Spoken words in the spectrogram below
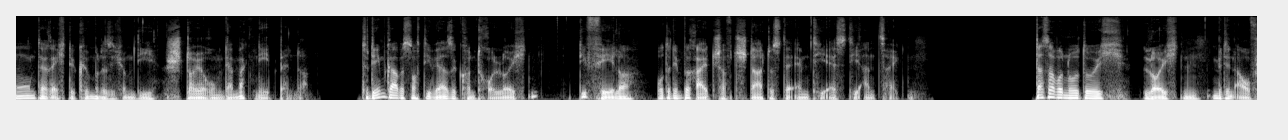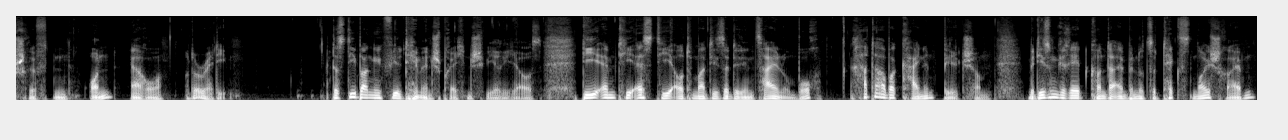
und der rechte kümmerte sich um die Steuerung der Magnetbänder. Zudem gab es noch diverse Kontrollleuchten, die Fehler oder den Bereitschaftsstatus der MTST anzeigten. Das aber nur durch Leuchten mit den Aufschriften On, Error oder Ready. Das Debugging fiel dementsprechend schwierig aus. Die MTST automatisierte den Zeilenumbruch, hatte aber keinen Bildschirm. Mit diesem Gerät konnte ein Benutzer Text neu schreiben,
